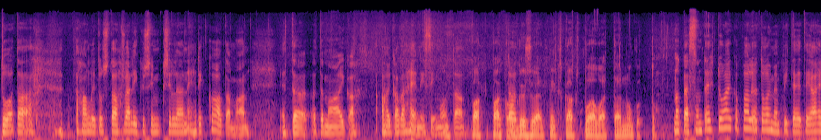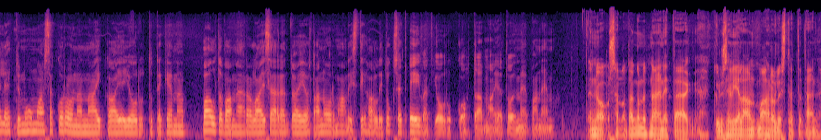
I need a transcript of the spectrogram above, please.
tuota, hallitusta välikysymyksillään ehdi kaatamaan, että tämä aika, aika vähenisi. Mutta, Pakko mutta, kysyä, että miksi kaksi puoli vuotta on nukuttu? No tässä on tehty aika paljon toimenpiteitä ja eletty muun muassa koronan aikaa ja jouduttu tekemään valtava määrä lainsäädäntöä, jota normaalisti hallitukset eivät joudu kohtaamaan ja toimeenpanemaan. No sanotaanko nyt näin, että kyllä se vielä on mahdollista, että tämän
